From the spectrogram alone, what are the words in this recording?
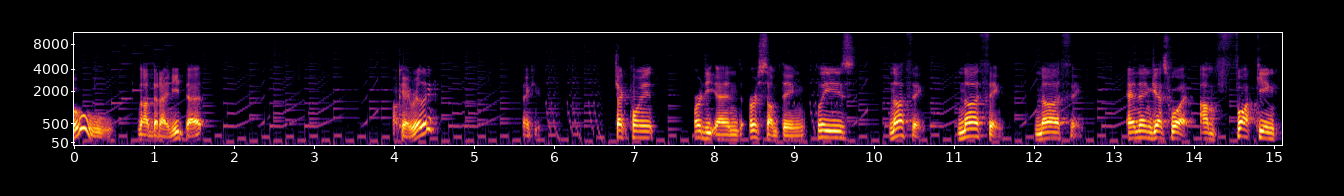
Ooh, not that I need that. Okay, really? Thank you. Checkpoint, or the end, or something. Please. Nothing. Nothing. Nothing. And then guess what? I'm fucking...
